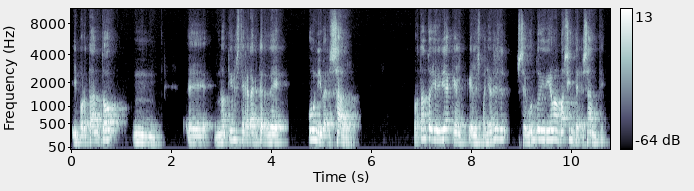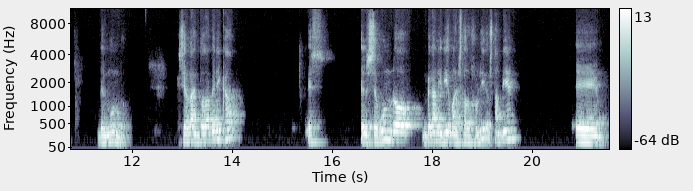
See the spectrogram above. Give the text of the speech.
y por tanto mm, eh, no tiene este carácter de universal. Por tanto, yo diría que el, español es el segundo idioma más interesante del mundo. Se habla en toda América, es el segundo gran idioma de Estados Unidos también. Eh,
